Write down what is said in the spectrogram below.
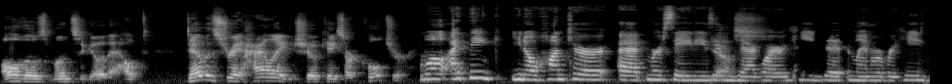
all those months ago that helped demonstrate, highlight, and showcase our culture. Well, I think you know Hunter at Mercedes yes. and Jaguar, he did and Land Rover, he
